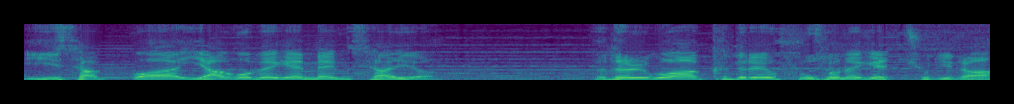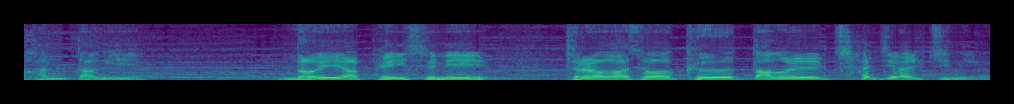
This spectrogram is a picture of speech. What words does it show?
이삭과 야곱에게 맹세하여 그들과 그들의 후손에게 주리라 한 땅이 너희 앞에 있으니 들어가서 그 땅을 차지할지니라.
